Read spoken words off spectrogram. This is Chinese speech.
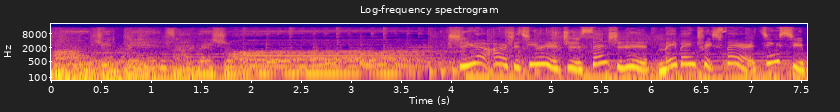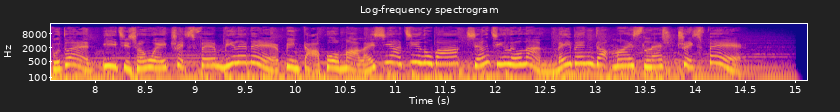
十月二十七日至三十日，Maybank Trades Fair 惊喜不断，一起成为 Trades Fair Millionaire，并打破马来西亚纪录吧！详情浏览 maybank.my/slash tricks fair。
